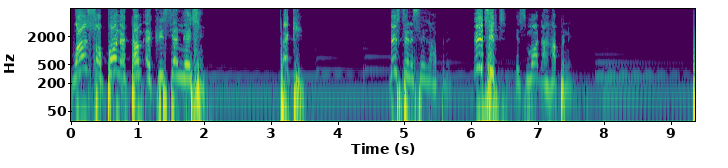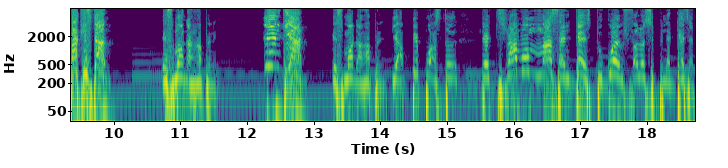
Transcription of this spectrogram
Once upon a time, a Christian nation, Turkey, this thing is still happening. Egypt is more than happening. Pakistan is more than happening. India is more than happening. There are people are still they travel months and days to go and fellowship in the desert.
